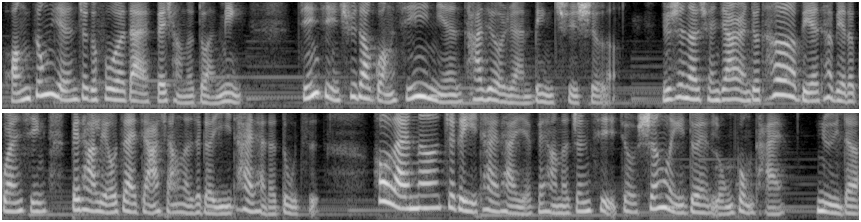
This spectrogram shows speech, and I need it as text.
黄宗炎这个富二代非常的短命，仅仅去到广西一年，他就染病去世了。于是呢，全家人就特别特别的关心被他留在家乡的这个姨太太的肚子。后来呢，这个姨太太也非常的争气，就生了一对龙凤胎，女的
